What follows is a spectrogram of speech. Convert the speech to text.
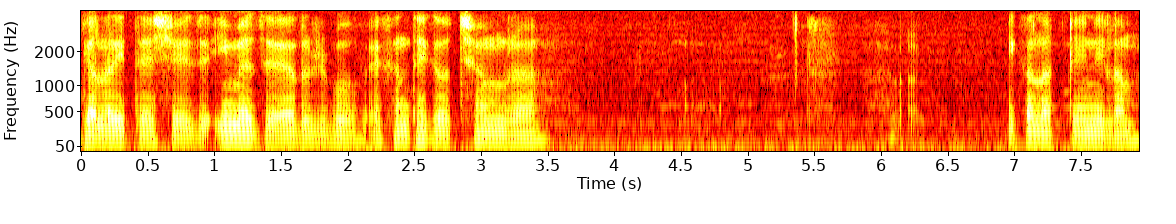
গ্যালারিতে এসে যে ইমেজে আসব। এখান থেকে হচ্ছে আমরা এই কালারটাই নিলাম।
